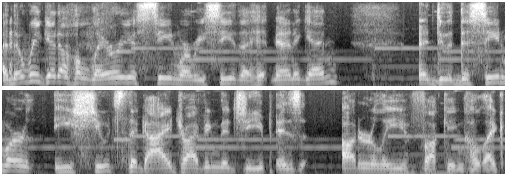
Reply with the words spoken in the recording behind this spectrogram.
And then we get a hilarious scene where we see the hitman again. And dude, the scene where he shoots the guy driving the Jeep is utterly fucking like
